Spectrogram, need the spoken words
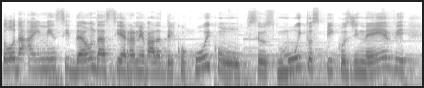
toda a imensidão da Sierra Nevada del Cocuy, com seus muitos picos de neve,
